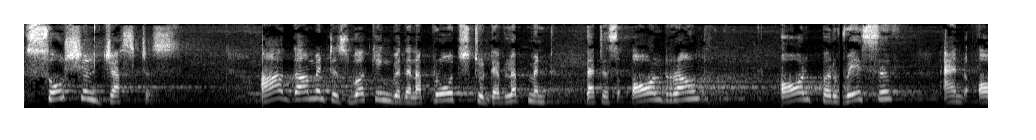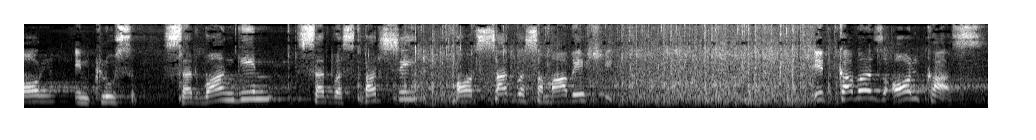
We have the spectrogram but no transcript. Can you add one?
Social justice. Our government is working with an approach to development that is all round, all pervasive, and all inclusive. Sarvangin, Sarvasparshi, or Sarvasamaveshi. It covers all castes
